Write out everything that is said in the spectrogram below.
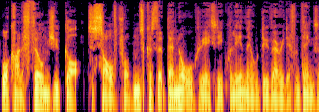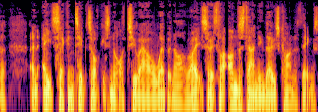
what kind of films you've got to solve problems because they're not all created equally and they will do very different things. An eight second TikTok is not a two hour webinar, right? So it's like understanding those kind of things.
